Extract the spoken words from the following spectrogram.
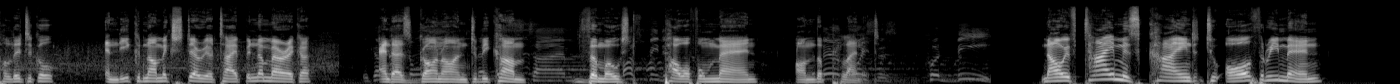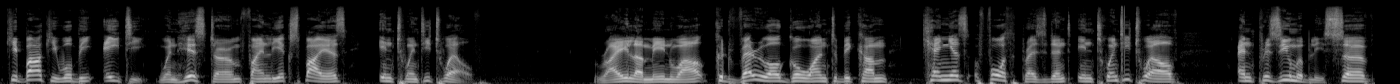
political, and economic stereotype in America and has gone on to become the most powerful man on the planet. Now, if time is kind to all three men, Kibaki will be 80 when his term finally expires in 2012. Raila, meanwhile, could very well go on to become Kenya's fourth president in 2012 and presumably serve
